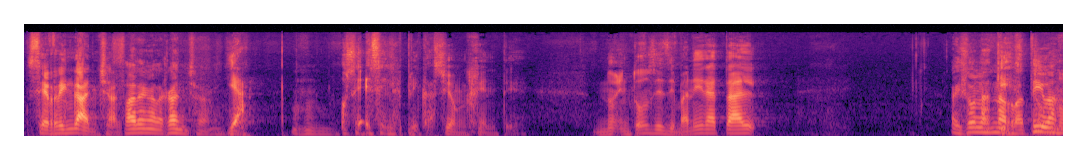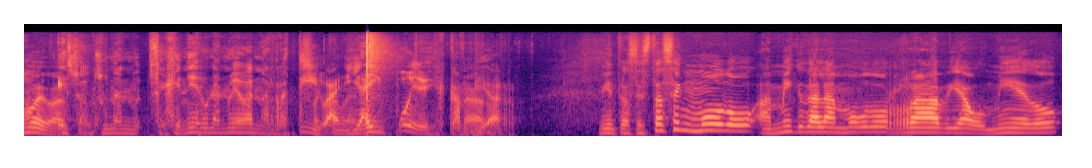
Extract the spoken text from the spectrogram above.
se reenganchan. Salen a la cancha. Ya. O sea, esa es la explicación, gente. No, entonces, de manera tal. Ahí son las narrativas no- nuevas. Eso, es una se genera una nueva narrativa y ahí puedes cambiar. Mientras estás en modo amígdala, modo rabia o miedo,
